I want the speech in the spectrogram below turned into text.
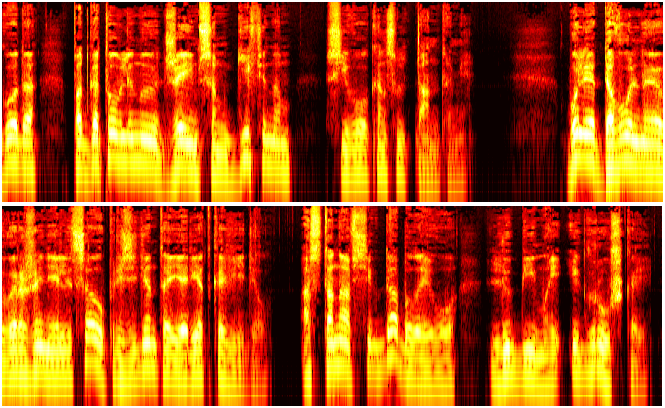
года, подготовленную Джеймсом Гиффином с его консультантами. Более довольное выражение лица у президента я редко видел. Астана всегда была его любимой игрушкой –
